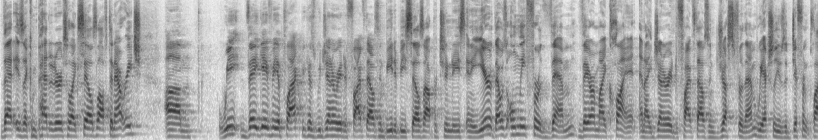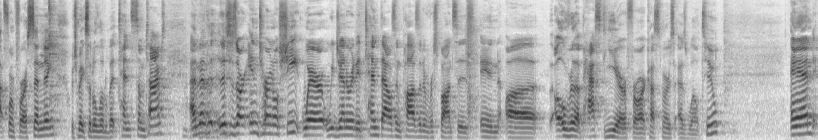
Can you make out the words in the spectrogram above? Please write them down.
that is a competitor to like SalesLoft and Outreach. Um, we, they gave me a plaque because we generated 5,000 B2B sales opportunities in a year. That was only for them. They are my client, and I generated 5,000 just for them. We actually use a different platform for our sending, which makes it a little bit tense sometimes. And then th this is our internal sheet where we generated 10,000 positive responses in uh, over the past year for our customers as well too. And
